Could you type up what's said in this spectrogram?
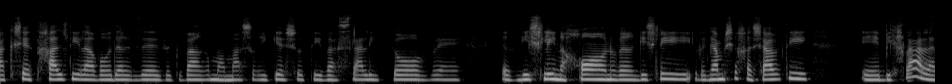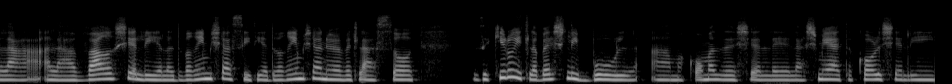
רק כשהתחלתי לעבוד על זה, זה כבר ממש ריגש אותי ועשה לי טוב, והרגיש לי נכון, והרגיש לי, וגם כשחשבתי אה, בכלל על, ה, על העבר שלי, על הדברים שעשיתי, הדברים שאני אוהבת לעשות, זה כאילו התלבש לי בול, המקום הזה של אה, להשמיע את הקול שלי,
